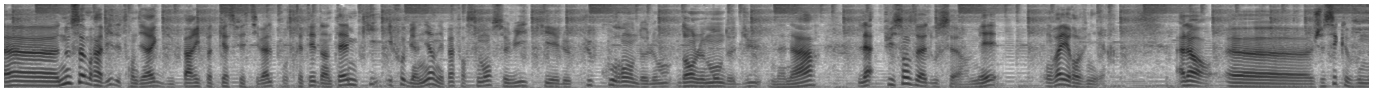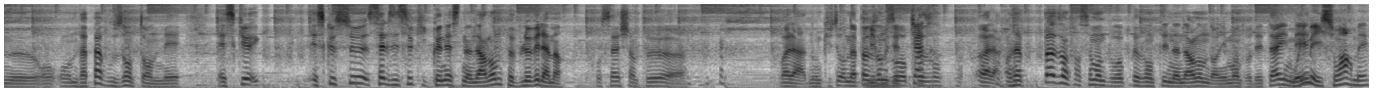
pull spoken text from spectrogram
Euh, nous sommes ravis d'être en direct du Paris Podcast Festival pour traiter d'un thème qui, il faut bien dire, n'est pas forcément celui qui est le plus courant dans le monde du nanar, la puissance de la douceur. Mais on va y revenir. Alors, euh, je sais que vous ne, on, on ne va pas vous entendre, mais est-ce que, est-ce que ceux, celles et ceux qui connaissent Nanarland peuvent lever la main? Qu'on sache un peu. euh, Voilà, donc on n'a pas Mais besoin de vous représenter. Voilà, on n'a pas besoin forcément de vous représenter Nanarland dans les moindres détails, mais Oui, mais ils sont armés.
